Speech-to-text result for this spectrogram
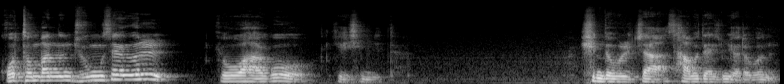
고통받는 중생을 교화하고 계십니다. 신도불자 사부대중 여러분,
